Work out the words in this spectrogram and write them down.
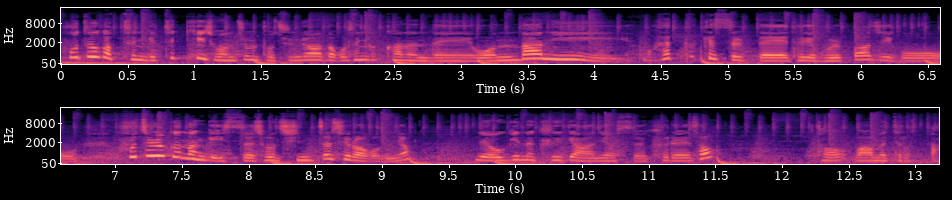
후드 같은 게 특히 전 좀 더 중요하다고 생각하는데 원단이 막 세탁했을 때 되게 물 빠지고 후줄근한 게 있어요. 전 진짜 싫어하거든요. 근데 여기는 그게 아니었어요. 그래서 더 마음에 들었다.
